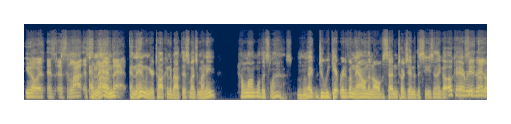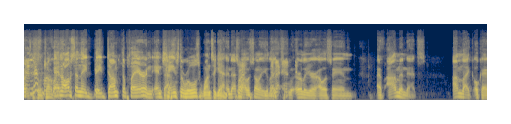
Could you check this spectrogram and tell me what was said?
You know, it's, it's, it's a lot. It's And a lot then- of that. And then when you're talking about this much money, how long will this last? Mhm. Uh, do we get rid of him now and then all of a sudden towards the end of the season they go, okay, See, and, and that's my And all of a sudden they they dump the player and, and That's- change the rules once again. And that's why I was telling you, like that- and- earlier, I was saying, if I'm the Nets, I'm like, okay,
